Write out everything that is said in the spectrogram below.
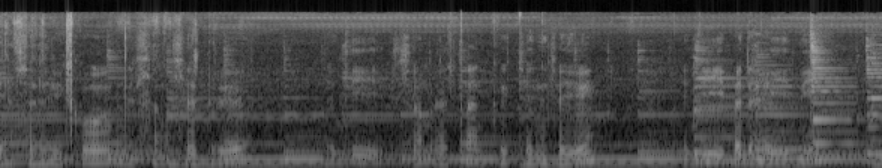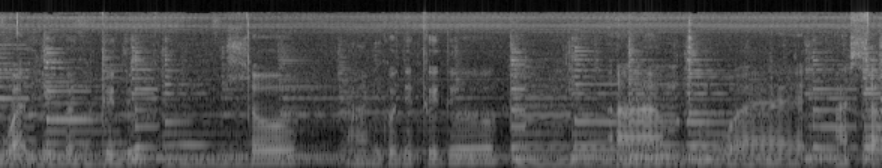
Okay, Assalamualaikum. Selamat sejahtera. Jadi selamat datang ke channel saya. Jadi pada hari ini What you going to do. So I'm going to do um, Buat masak.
